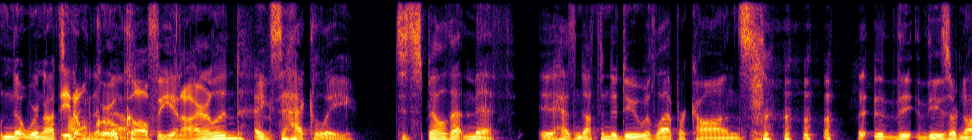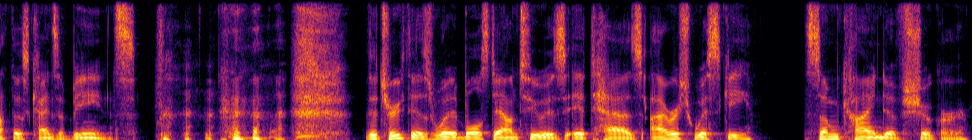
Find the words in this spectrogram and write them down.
No, we're not They don't grow about- coffee in Ireland. Exactly. Dispel that myth. It has nothing to do with leprechauns. Th- th- these are not those kinds of beans. the truth is, what it boils down to is it has Irish whiskey, some kind of sugar,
